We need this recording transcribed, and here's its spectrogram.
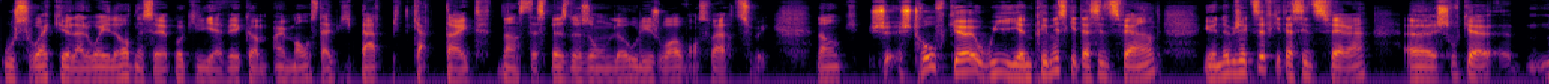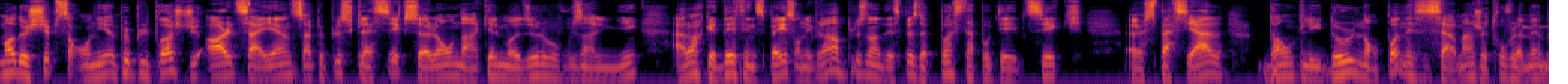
ou soit que la loi et l'ordre ne savaient pas qu'il y avait comme un monstre à huit pattes puis quatre têtes dans cette espèce de zone-là où les joueurs vont se faire tuer. Donc, je, trouve que oui, il y a une prémisse qui est assez différente, il y a un objectif qui est assez différent. Euh, je trouve que Mothership, on est un peu plus proche du hard science, un peu plus classique selon dans quel module vous vous enlignez, alors que Death in Space, on est vraiment plus dans des espèces de post-apocalyptique euh, spatial. Donc, les deux n'ont pas nécessairement, je trouve, le même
